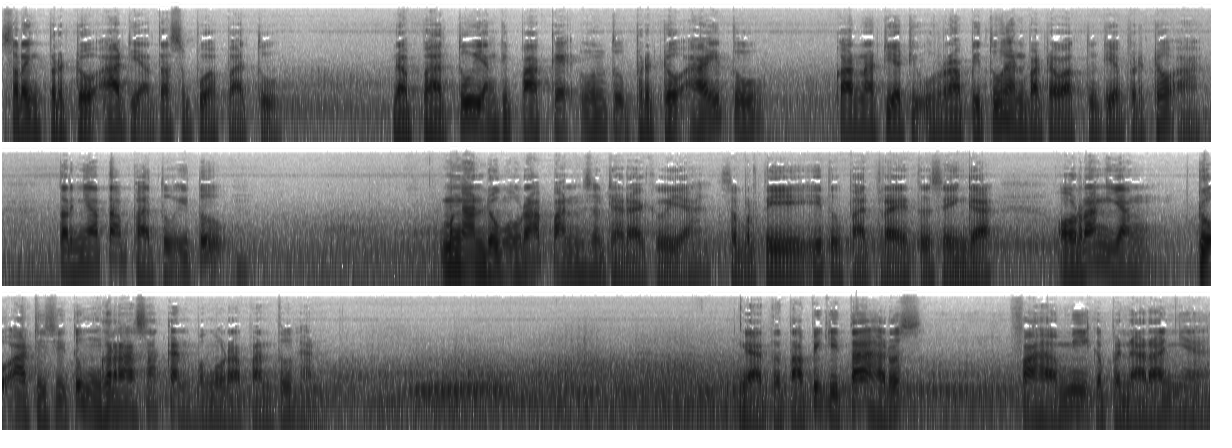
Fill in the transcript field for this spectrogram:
sering berdoa di atas sebuah batu. Nah, batu yang dipakai untuk berdoa itu, karena dia diurapi Tuhan pada waktu dia berdoa, ternyata batu itu mengandung urapan, saudaraku ya, seperti itu baterai itu, sehingga orang yang doa di situ merasakan pengurapan Tuhan. Ya, tetapi kita harus fahami kebenarannya,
